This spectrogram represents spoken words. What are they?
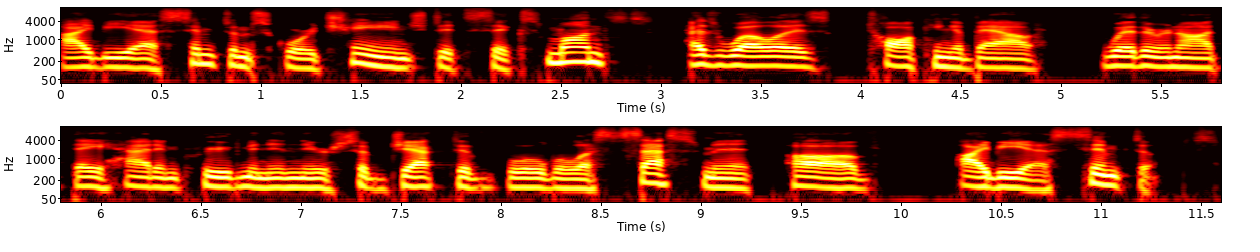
IBS symptom score changed at six months, as well as talking about whether or not they had improvement in their subjective global assessment of IBS symptoms.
